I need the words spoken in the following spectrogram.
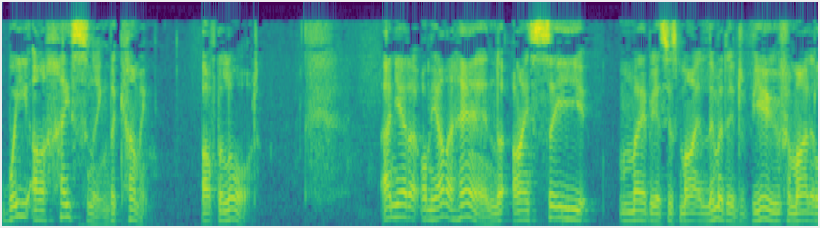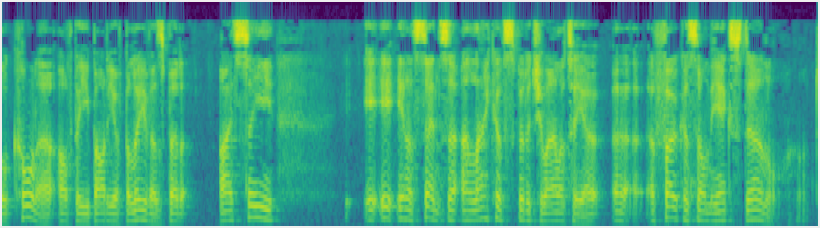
we are hastening the coming of the Lord. And yet, on the other hand, I see, maybe it's just my limited view from my little corner of the body of believers, but I see, in a sense, a lack of spirituality, a, a focus on the external, a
